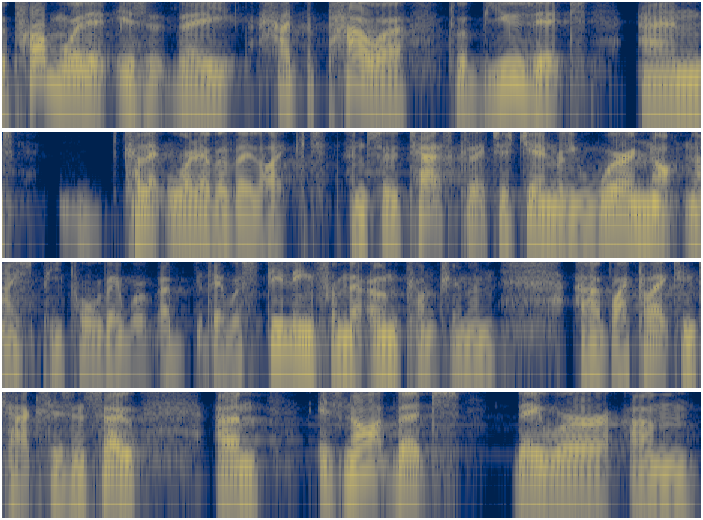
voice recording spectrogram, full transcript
the problem with it is that they had the power to abuse it and collect whatever they liked. And so tax collectors generally were not nice people. They were, uh, they were stealing from their own countrymen uh, by collecting taxes. And so um, it's not that they were, um,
